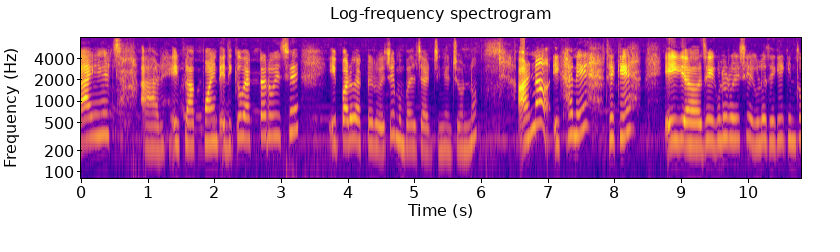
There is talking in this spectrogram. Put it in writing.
লাইটস আর এই প্লাগ পয়েন্ট এদিকেও একটা রয়েছে, এপারেও একটা রয়েছে মোবাইল চার্জিংয়ের জন্য। আর না, এখানে থেকে এই যে এগুলো রয়েছে, এগুলো থেকেই কিন্তু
